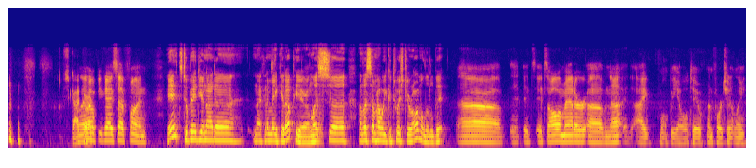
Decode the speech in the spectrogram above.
Scott Well, I hope you guys have fun. Yeah, it's too bad you're not uh not going to make it up here unless uh, unless somehow we could twist your arm a little bit. Uh, it, it's it's all a matter of not. I won't be able to, unfortunately.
